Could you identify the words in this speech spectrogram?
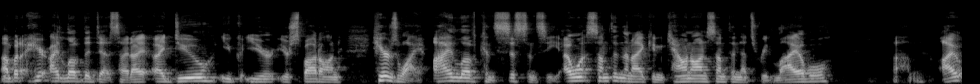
Um, but here, I love the debt side. I, I do. You, you're you're spot on. Here's why. I love consistency. I want something that I can count on, something that's reliable. Um, I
